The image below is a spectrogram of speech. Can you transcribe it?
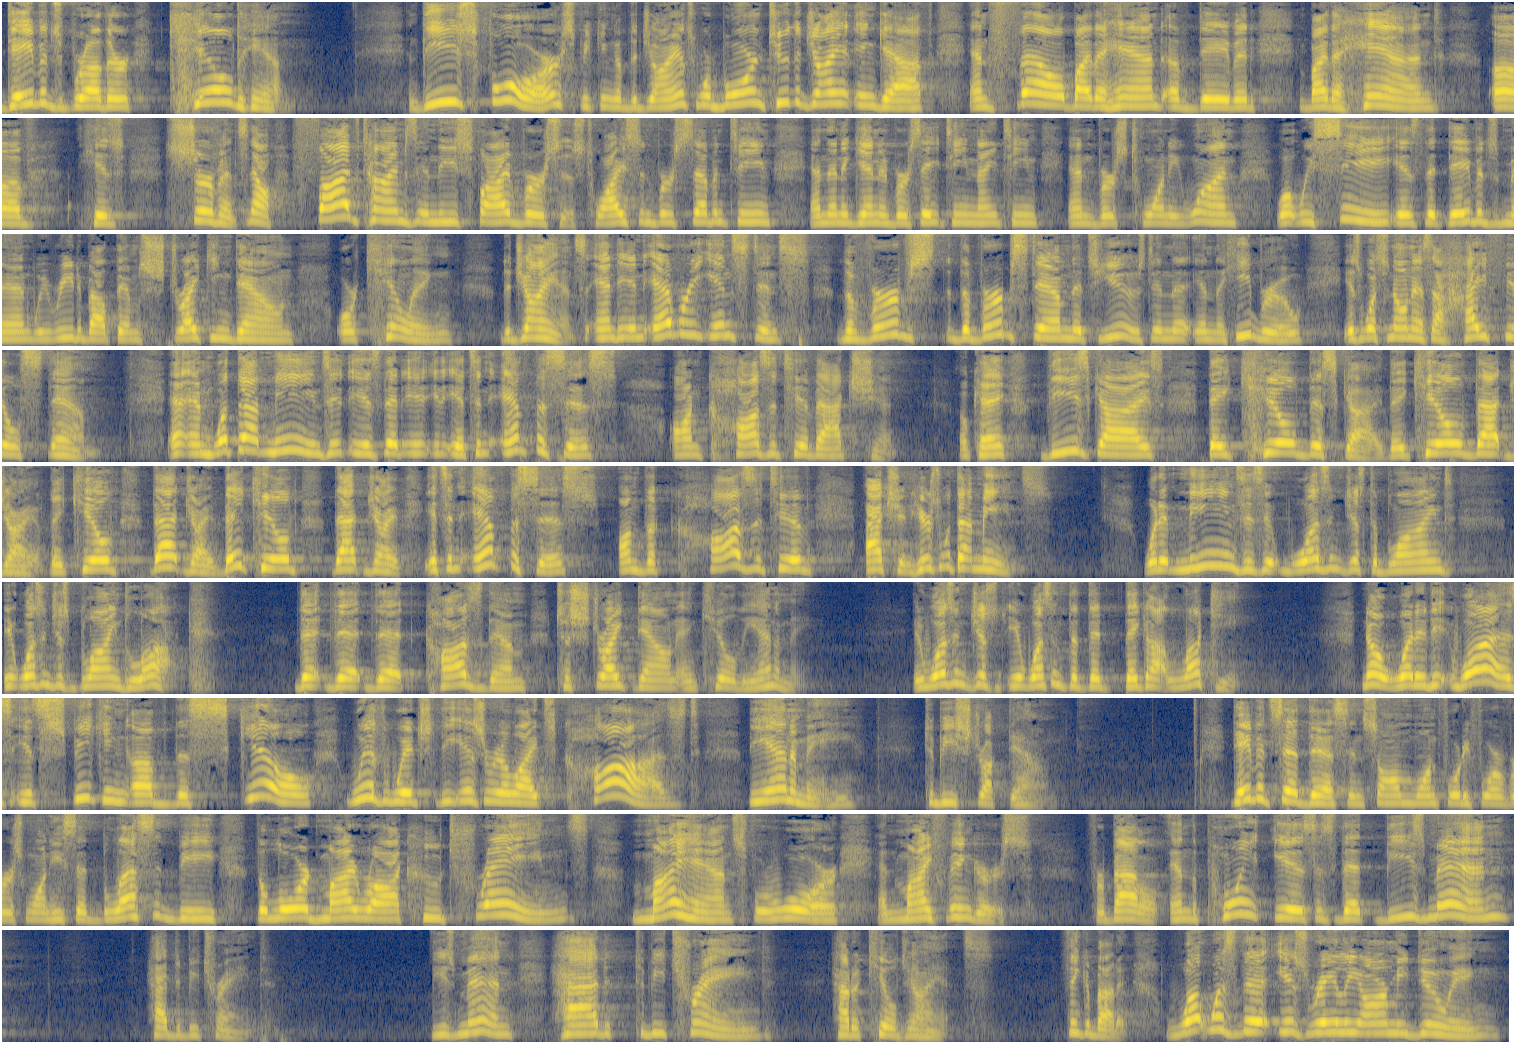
David's brother, killed him. These four, speaking of the giants, were born to the giant in Gath and fell by the hand of David, by the hand of his servants. Now, five times in these five verses, twice in verse 17, and then again in verse 18, 19, and verse 21, what we see is that David's men, we read about them striking down or killing the giants. And in every instance, the verb, the verb stem that's used in the, in the Hebrew is what's known as a Hiphil stem. And, and what that means it, is that it, it's an emphasis on causative action. Okay? These guys, they killed this guy. They killed that giant. They killed that giant. They killed that giant. It's an emphasis on the causative action. Here's what that means. What it means is it wasn't just a blind, it wasn't just blind luck that, that, that caused them to strike down and kill the enemy. It wasn't just, it wasn't that they got lucky. No, what it was, it's speaking of the skill with which the Israelites caused the enemy to be struck down. David said this in Psalm 144, verse 1. He said, Blessed be the Lord my rock who trains my hands for war and my fingers for battle. And the point is, is that these men had to be trained. These men had to be trained how to kill giants. Think about it. What was the Israeli army doing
